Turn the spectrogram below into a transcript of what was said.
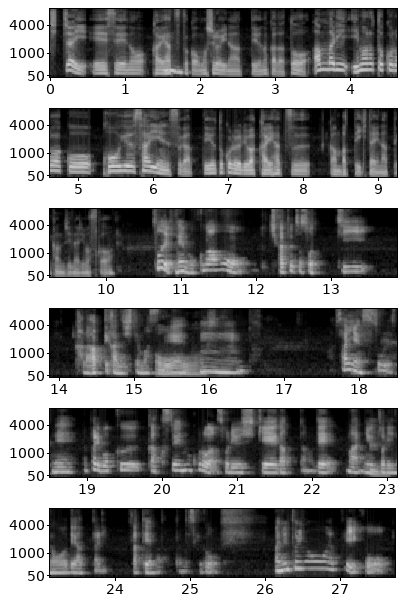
ちっちゃい衛星の開発とか面白いなっていう中だと、あんまり今のところはこうこういうサイエンスがっていうところよりは開発頑張っていきたいなって感じになりますか？そうですね、僕はもう、どっちかというとそっちかなって感じしてますね。うん。サイエンス、そうですね。やっぱり僕、学生の頃は素粒子系だったので、まあ、ニュートリノであったりがテーマだったんですけど、まあ、ニュートリノはやっぱりこう、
